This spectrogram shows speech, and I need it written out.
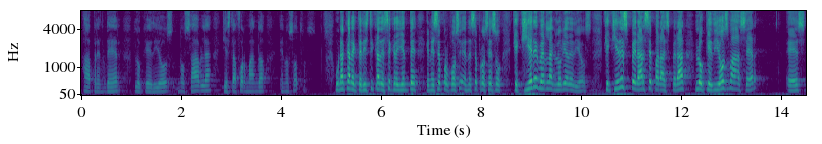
a aprender lo que Dios nos habla y está formando en nosotros. Una característica de ese creyente en ese, en ese proceso que quiere ver la gloria de Dios, que quiere esperarse para esperar lo que Dios va a hacer, es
